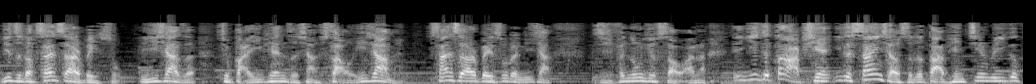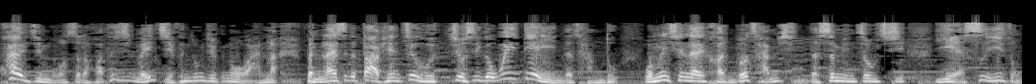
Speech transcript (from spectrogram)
一直到三十二倍速，一下子就把一片子想扫一下嘛。三十二倍速的，你想几分钟就扫完了。一个大片，一个三小时的大片，进入一个快进模式的话，它是没几分钟就弄完了。本来是个大片，最后就是一个微电影的长度。我们现在很多产品的生命周期也是一种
